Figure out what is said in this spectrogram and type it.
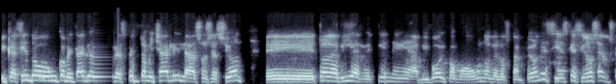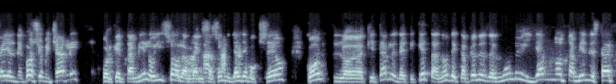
y que haciendo un comentario respecto a mi Charlie, la asociación eh, todavía retiene a Vivol como uno de los campeones, y es que si no se nos cae el negocio, mi Charlie, porque también lo hizo la Organización Mundial de Boxeo con lo, quitarles de etiqueta, ¿no? De campeones del mundo y ya no también estar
